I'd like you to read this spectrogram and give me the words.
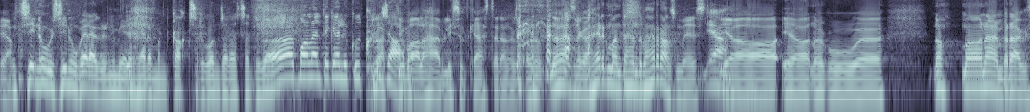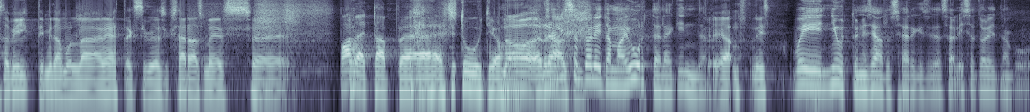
jah. sinu, sinu perekonnanimi oli Herman kakssada, kolmsada aastat ma olen tegelikult kurat, juba läheb lihtsalt käest ära nagu, no ühesõnaga Herman tähendab härrasmeest ja, ja, ja nagu noh, ma näen praegu seda pilti, mida mulle näidatakse, kuidas üks härrasmees palvetab äh, stuudio no,. sa lihtsalt olid oma juurtele kindel. või Newtoni seadust järgisid ja sa lihtsalt olid nagu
